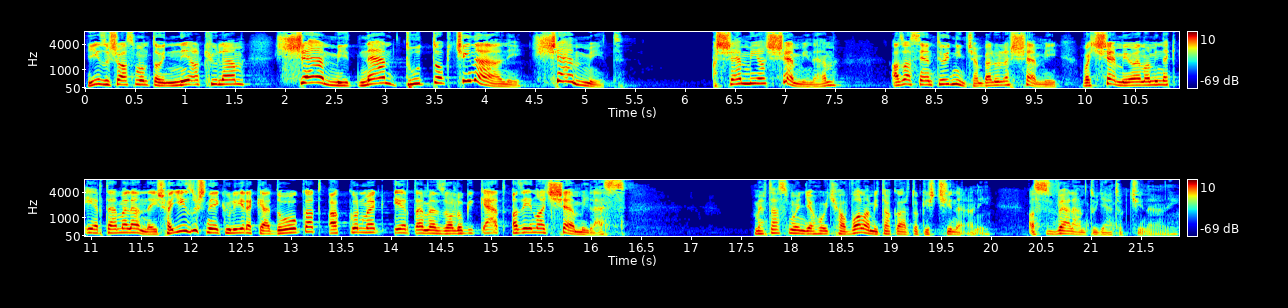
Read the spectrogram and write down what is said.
Jézus azt mondta, hogy nélkülem semmit nem tudtok csinálni. Semmit. A semmi az semmi, nem? Az azt jelenti, hogy nincsen belőle semmi. Vagy semmi olyan, aminek értelme lenne. És ha Jézus nélkül érek el dolgokat, akkor meg értelmezve a logikát, az egy nagy semmi lesz. Mert azt mondja, hogy ha valamit akartok is csinálni, azt velem tudjátok csinálni.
